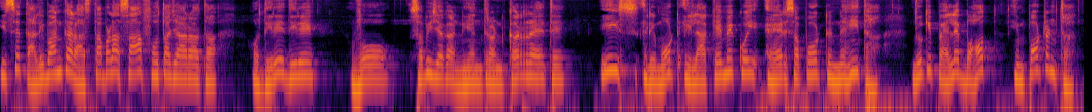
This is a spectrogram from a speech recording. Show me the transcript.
इससे तालिबान का रास्ता बड़ा साफ़ होता जा रहा था और धीरे धीरे वो सभी जगह नियंत्रण कर रहे थे। इस रिमोट इलाके में कोई एयर सपोर्ट नहीं था, जो कि पहले बहुत इंपॉर्टेंट था।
